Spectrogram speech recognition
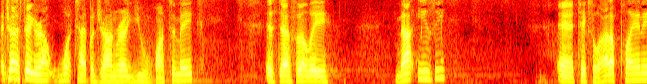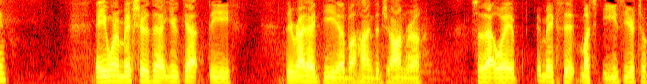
and trying to figure out what type of genre you want to make is definitely not easy. And it takes a lot of planning. And you want to make sure that you get the the right idea behind the genre. So that way it makes it much easier to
